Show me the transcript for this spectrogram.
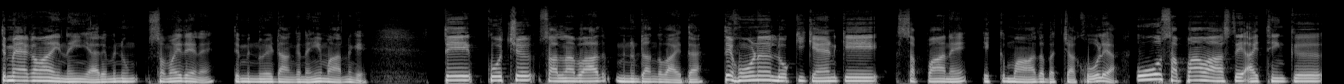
ਤੇ ਮੈਂ ਕਹਾਂ ਨਹੀਂ ਯਾਰ ਮੈਨੂੰ ਸਮਝਦੇ ਨੇ ਤੇ ਮੈਨੂੰ ਇਹ ਡੰਗ ਨਹੀਂ ਮਾਰਨਗੇ। ਤੇ ਕੁਝ ਸਾਲਾਂ ਬਾਅਦ ਮੈਨੂੰ ਡੰਗ ਵੱਜਦਾ। ਤੇ ਹੁਣ ਲੋਕੀ ਕਹਿਣ ਕਿ ਸੱਪਾਂ ਨੇ ਇੱਕ ਮਾਂ ਦਾ ਬੱਚਾ ਖੋਲਿਆ ਉਹ ਸੱਪਾਂ ਵਾਸਤੇ ਆਈ ਥਿੰਕ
